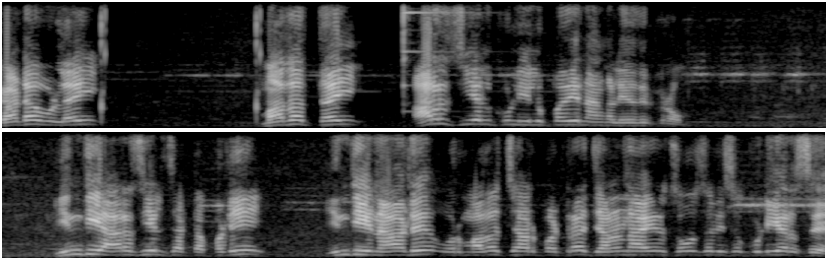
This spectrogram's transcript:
கடவுளை மதத்தை அரசியலுக்குள் இழுப்பதை நாங்கள் எதிர்க்கிறோம். இந்திய அரசியல் சட்டப்படி இந்திய நாடு ஒரு மதச்சார்பற்ற ஜனநாயக சோசலிச குடியரசு.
